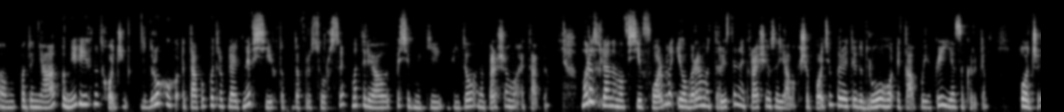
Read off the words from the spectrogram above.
ем, подання по мірі їх надходження. До другого етапу потрапляють не всі, хто подав ресурси, матеріали, посівники, відео на першому етапі. Ми розглянемо всі форми і оберемо 300 найкращих заявок, щоб потім перейти до другого етапу, який є закритим. Отже,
